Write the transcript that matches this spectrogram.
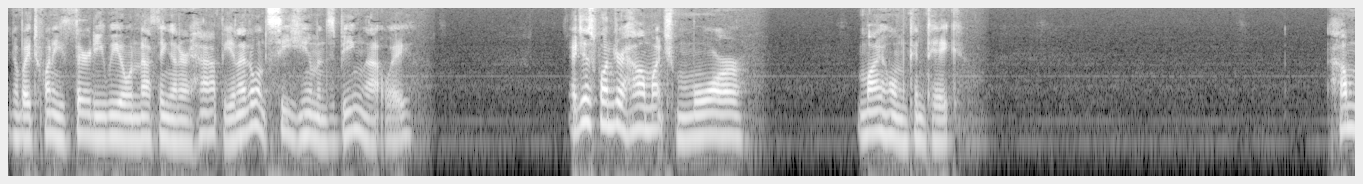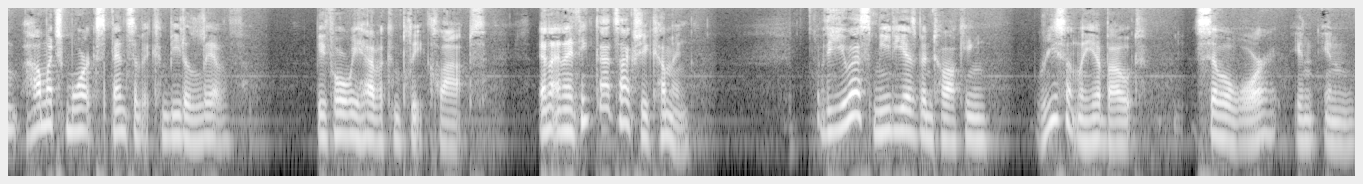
You know, by 2030 we own nothing and are happy, and I don't see humans being that way. I just wonder how much more my home can take how how much more expensive it can be to live before we have a complete collapse. And and I think that's actually coming. The US media has been talking recently about civil war in, in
